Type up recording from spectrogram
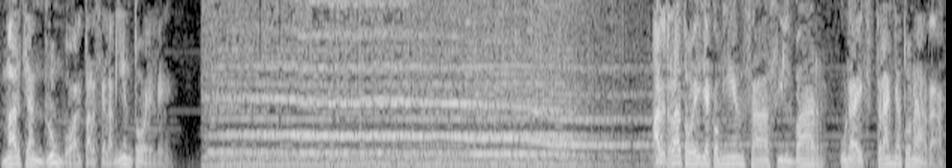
marchan rumbo al parcelamiento L. Al rato ella comienza a silbar una extraña tonada,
